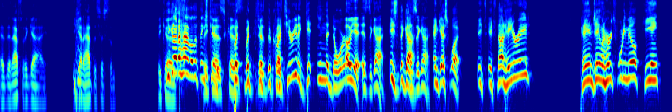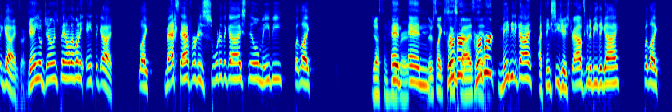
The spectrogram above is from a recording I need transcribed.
And then after the guy, you gotta have the system. Because You got to have other things too. because- too. 'cause- but but because- the because- criteria to get in the door oh yeah, it's the guy. is the guy. Is the guy. And guess what? It's it's not haterade. Paying Jalen Hurts forty mil, he ain't the guy. Exactly. Daniel Jones paying all that money ain't the guy. Like Matt Stafford is sort of the guy still, maybe, but like Justin and Herbert. and There's like six Herbert guys that- Herbert maybe the guy. I think C.J. Stroud's going to be the guy, but like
